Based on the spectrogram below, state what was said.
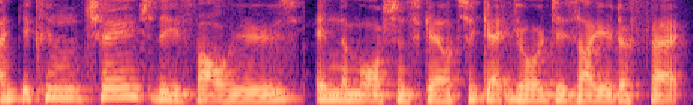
And you can change these values in the motion scale to get your desired effect.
